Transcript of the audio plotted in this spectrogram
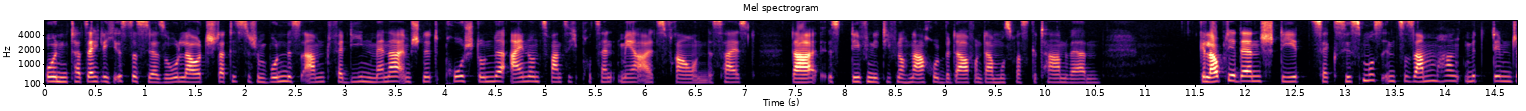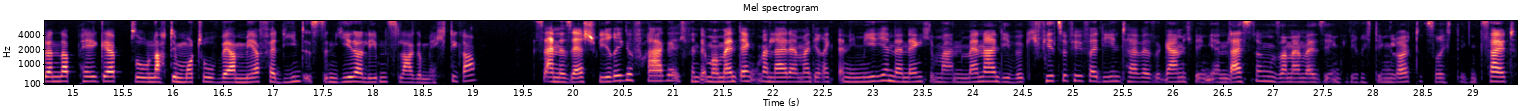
Und tatsächlich ist es ja so, laut Statistischem Bundesamt verdienen Männer im Schnitt pro Stunde 21 Prozent mehr als Frauen. Das heißt, da ist definitiv noch Nachholbedarf und da muss was getan werden. Glaubt ihr denn, steht Sexismus in Zusammenhang mit dem Gender Pay Gap, so nach dem Motto, wer mehr verdient, ist in jeder Lebenslage mächtiger? Ist eine sehr schwierige Frage. Ich finde, im Moment denkt man leider immer direkt an die Medien. Dann denke ich immer an Männer, die wirklich viel zu viel verdienen, teilweise gar nicht wegen ihren Leistungen, sondern weil sie irgendwie die richtigen Leute zur richtigen Zeit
